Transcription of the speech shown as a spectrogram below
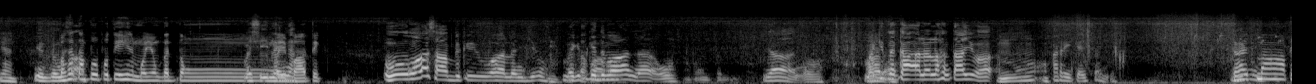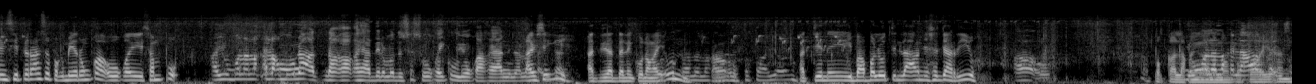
Yan. Basta ang puputihin mo yung gantong May may batik. Oo nga, sabi ko yung walang Diyo. Magkita ka dumaan na. Oh. Yan, oh. Magkita nagkaalalahan tayo, ah. Mm. Ari, kaysa. Kahit mga 15 piraso, pag meron ka, okay 10. Ay, yung malalaki lang muna at nakakaya din naman doon sa sukay ko, yung kakayanin na lang. Ay sige, at dinadaling ko na ngayon. Oo. At yun ay babalutin lang niya sa dyaryo. Ah, oo. Pagkalaki nga naman papaya. Ano.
